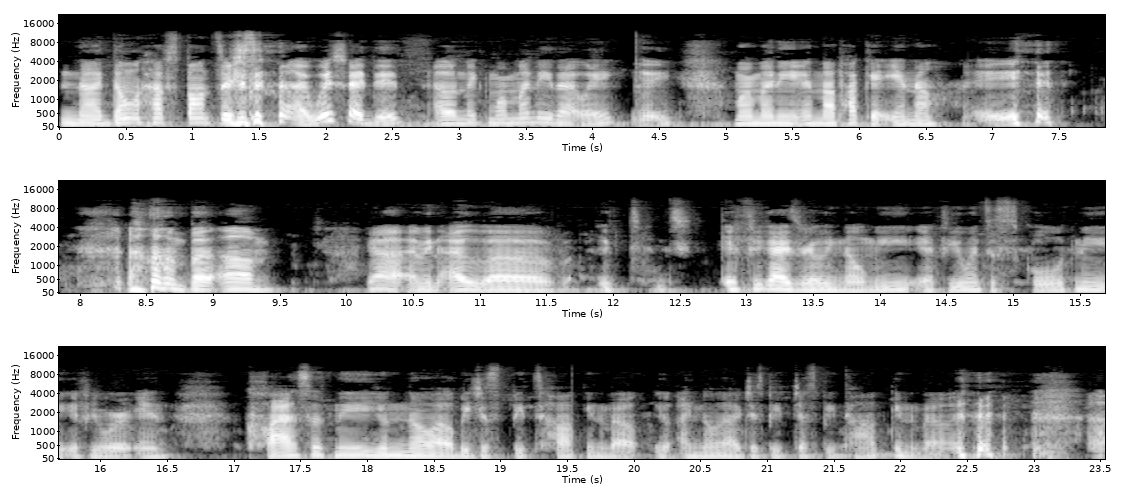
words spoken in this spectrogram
No, I don't have sponsors. I wish I did. I would make more money that way. More money in my pocket, you know. Um, but um, yeah. I mean, I love. If you guys really know me, if you went to school with me, if you were in class with me, you know I'll be just be talking about. You I know I'll just be just be talking about. uh,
